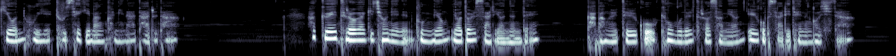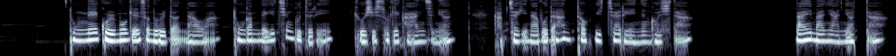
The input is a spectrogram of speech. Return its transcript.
기원 후의 두 세기만큼이나 다르다. 학교에 들어가기 전에는 분명 8살이었는데 가방을 들고 교문을 들어서면 7살이 되는 것이다. 동네 골목에서 놀던 나와 동갑내기 친구들이 교실 속에 가 앉으면 갑자기 나보다 한턱 윗자리에 있는 것이다. 나이만이 아니었다.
